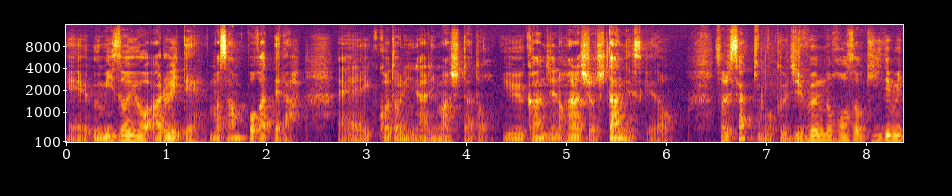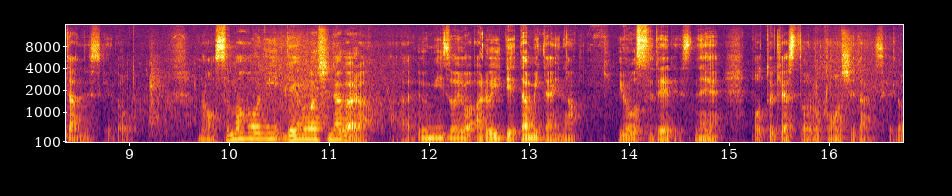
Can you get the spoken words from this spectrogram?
えー、海沿いを歩いて、まあ、散歩がてら、えー、行くことになりましたという感じの話をしたんですけどそれさっき僕自分の放送を聞いてみたんですけどあのスマホに電話しながら海沿いを歩いていたみたいな様子でですねポッドキャストを録音してたんですけど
